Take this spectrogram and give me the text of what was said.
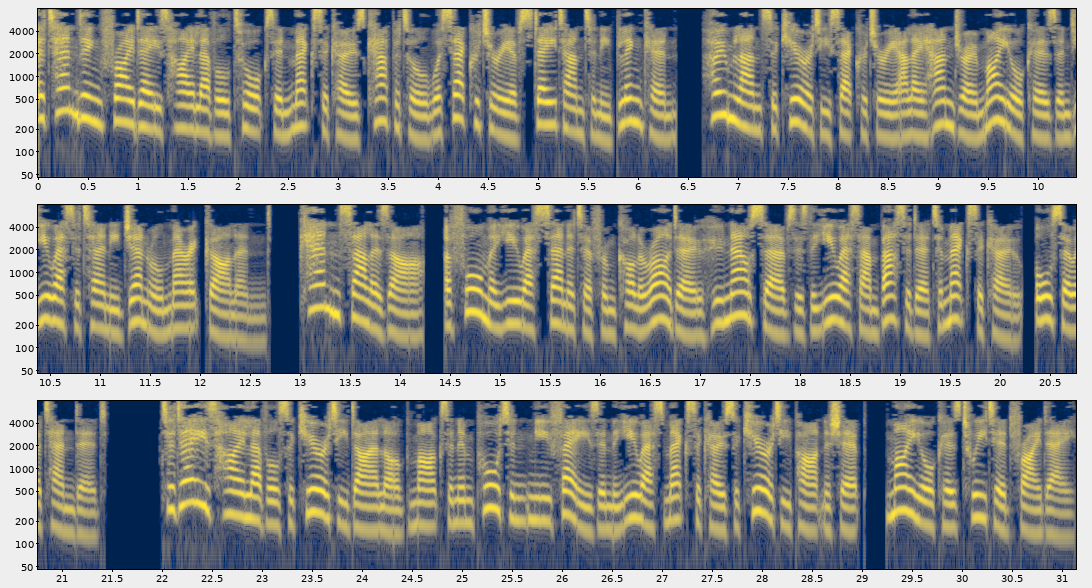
Attending Friday's high-level talks in Mexico's capital were Secretary of State Antony Blinken, Homeland Security Secretary Alejandro Mayorkas and U.S. Attorney General Merrick Garland. Ken Salazar, a former U.S. Senator from Colorado who now serves as the U.S. Ambassador to Mexico, also attended. Today's high-level security dialogue marks an important new phase in the U.S.-Mexico security partnership, Mayorkas tweeted Friday.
